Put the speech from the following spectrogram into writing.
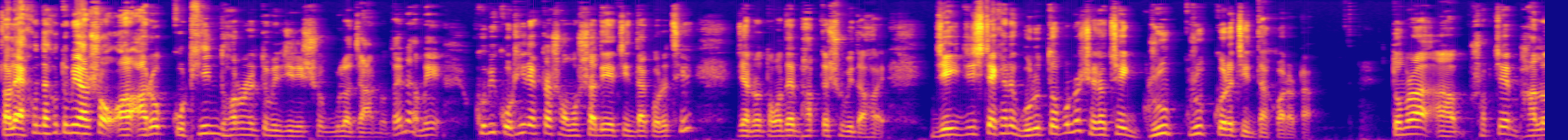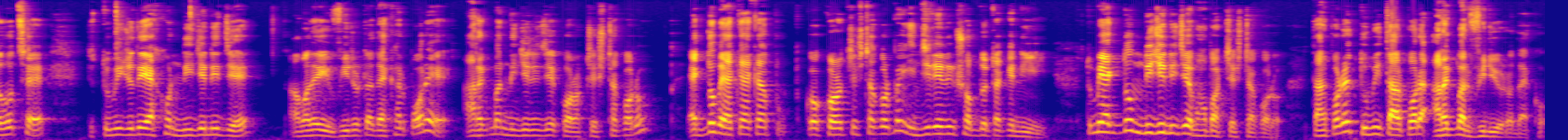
তাহলে এখন দেখো তুমি আসো আরও কঠিন ধরনের তুমি জিনিসগুলো জানো, তাই না? আমি খুবই কঠিন একটা সমস্যা দিয়ে চিন্তা করেছি, যেন তোমাদের ভাবতে সুবিধা হয়। যেই জিনিসটা এখানে গুরুত্বপূর্ণ সেটা হচ্ছে গ্রুপ গ্রুপ করে চিন্তা করাটা। তোমরা সবচেয়ে ভালো হচ্ছে যে তুমি যদি এখন নিজে নিজে আমাদের এই ভিডিওটা দেখার পরে আরেকবার নিজে নিজে করার চেষ্টা করো। একদম একা একা করার চেষ্টা করবে ইঞ্জিনিয়ারিং শব্দটাকে নিয়েই। তুমি একদম নিজে নিজে ভাবার চেষ্টা করো। তারপরে তুমি তারপরে আরেকবার ভিডিওটা দেখো।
